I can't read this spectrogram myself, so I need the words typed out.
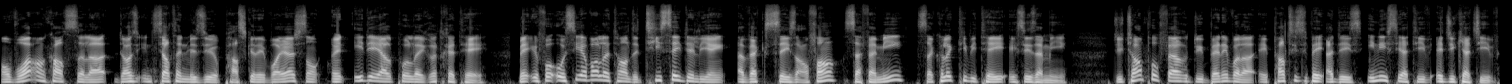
On voit encore cela dans une certaine mesure parce que les voyages sont un idéal pour les retraités. Mais il faut aussi avoir le temps de tisser des liens avec ses enfants, sa famille, sa collectivité et ses amis. Du temps pour faire du bénévolat et participer à des initiatives éducatives.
